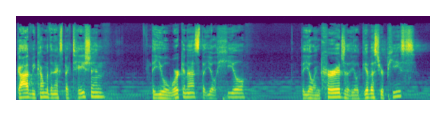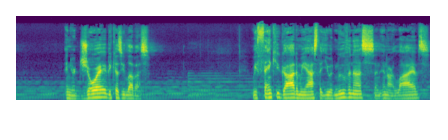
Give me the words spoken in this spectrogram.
God, we come with an expectation that you will work in us, that you'll heal, that you'll encourage, that you'll give us your peace and your joy because you love us. We thank you, God, and we ask that you would move in us and in our lives.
